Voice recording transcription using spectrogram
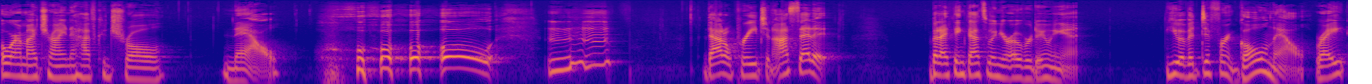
Or am I trying to have control now? mm-hmm. That'll preach. And I said it. But I think that's when you're overdoing it. You have a different goal now, right?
